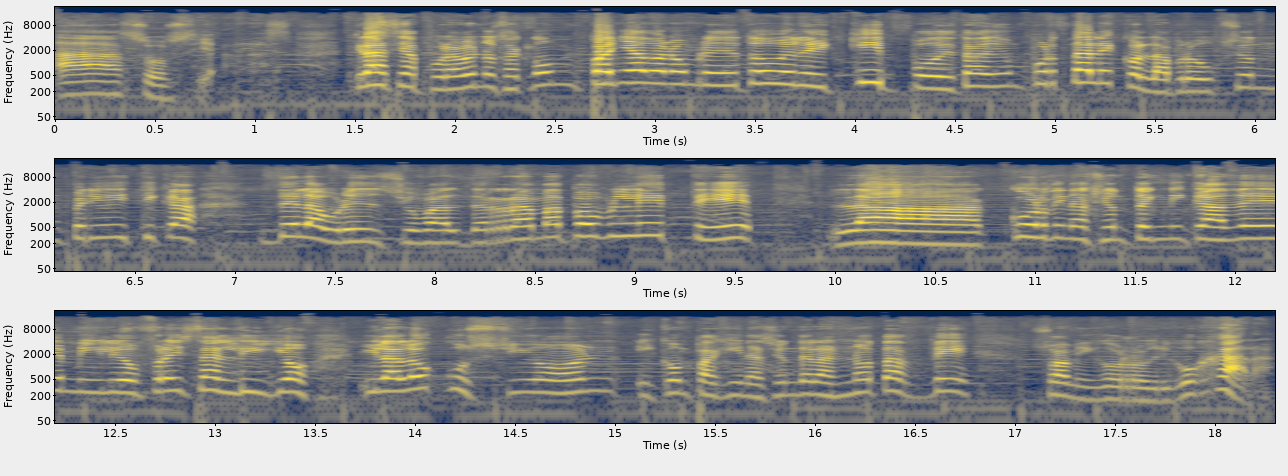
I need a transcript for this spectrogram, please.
asociadas. Gracias por habernos acompañado a nombre de todo el equipo de Estadio Portales con la producción periodística de Laurencio Valderrama Poblete, la coordinación técnica de Emilio Frey Lillo y la locución y compaginación de las notas de su amigo Rodrigo Jara.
